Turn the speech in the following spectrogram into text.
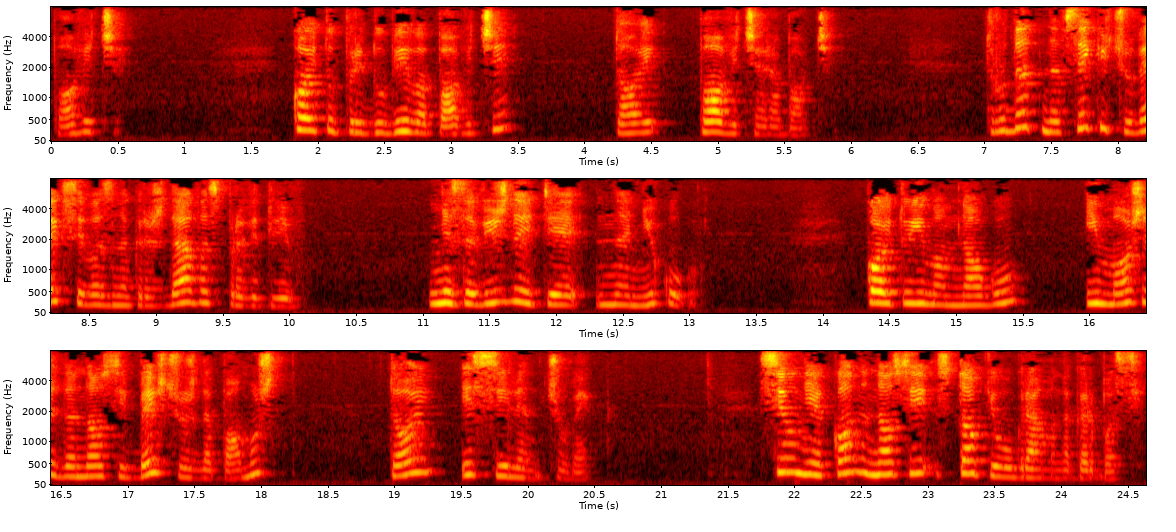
повече. Който придобива повече, той повече работи. Трудът на всеки човек се възнаграждава справедливо. Не завиждайте на никого. Който има много и може да носи без чужда помощ, той е силен човек. Силният кон носи 100 кг на гърба си,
